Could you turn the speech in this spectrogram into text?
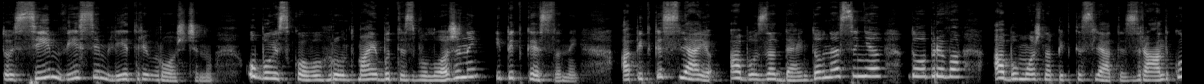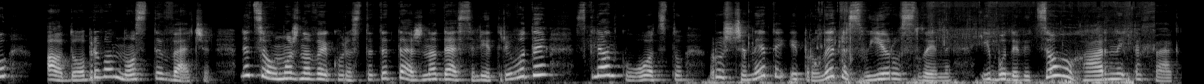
то 7-8 літрів розчину. Обов'язково ґрунт має бути зволожений і підкислений, а підкисляю або за день до внесення добрива, або можна підкисляти зранку, а добрива вносити ввечір. Для цього можна використати теж на 10 літрів води склянку оцту, розчинити і пролити свої рослини. І буде від цього гарний ефект.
